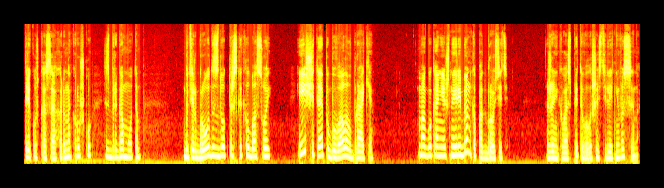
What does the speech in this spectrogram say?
три куска сахара на кружку с бергамотом, бутерброды с докторской колбасой и, считай, побывала в браке. Могу, конечно, и ребенка подбросить. Женька воспитывала шестилетнего сына.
